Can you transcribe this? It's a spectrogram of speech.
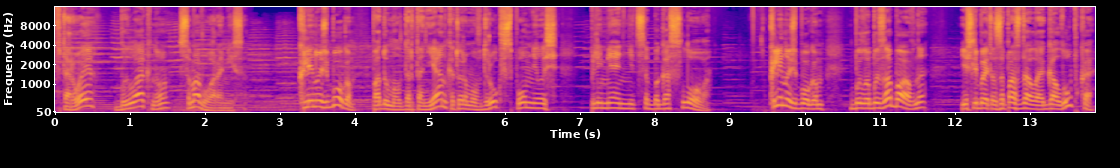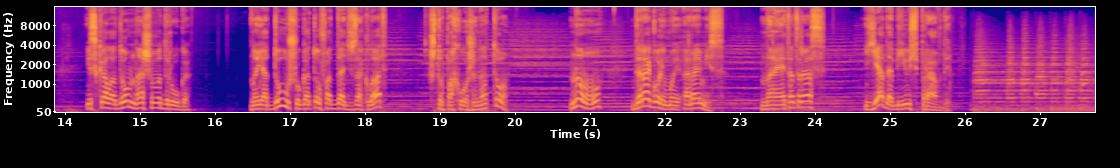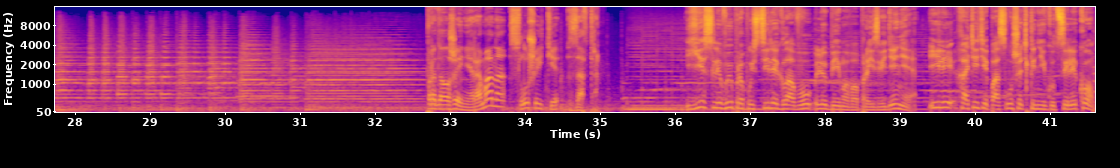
Второе было окно самого Арамиса. «Клянусь богом!» — подумал Д'Артаньян, которому вдруг вспомнилась племянница богослова. «Клянусь богом, было бы забавно, если бы эта запоздалая голубка искала дом нашего друга. Но я душу готов отдать в заклад, что похоже на то. Ну, дорогой мой Арамис, на этот раз я добьюсь правды». Продолжение романа слушайте завтра. Если вы пропустили главу любимого произведения или хотите послушать книгу целиком,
